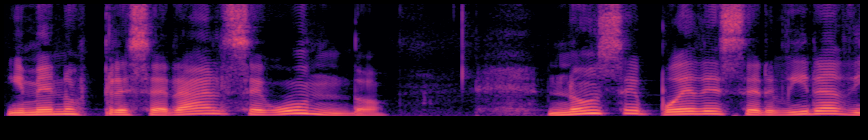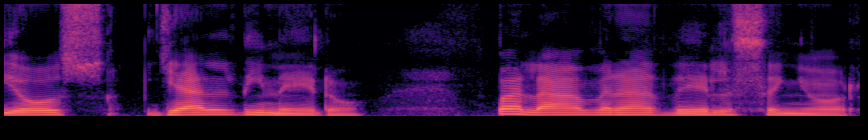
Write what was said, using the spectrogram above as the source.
y menospreciará al segundo. No se puede servir a Dios y al dinero. Palabra del Señor.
